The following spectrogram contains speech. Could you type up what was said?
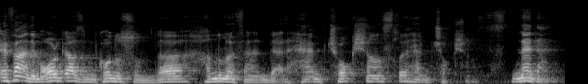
Efendim orgazm konusunda hanımefendiler hem çok şanslı hem çok şanssız. Neden?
